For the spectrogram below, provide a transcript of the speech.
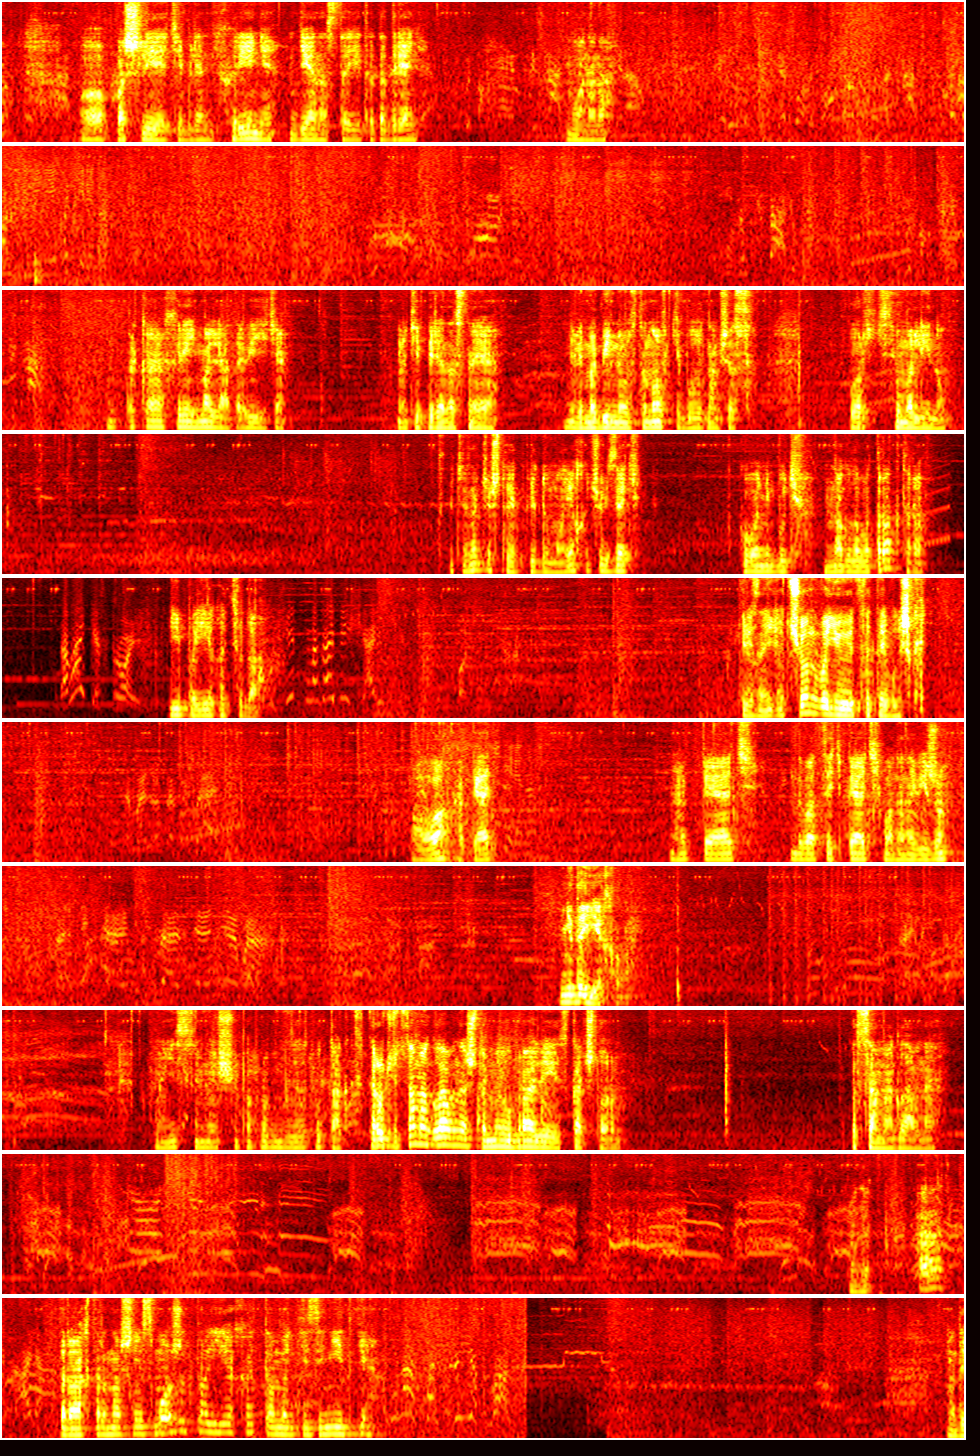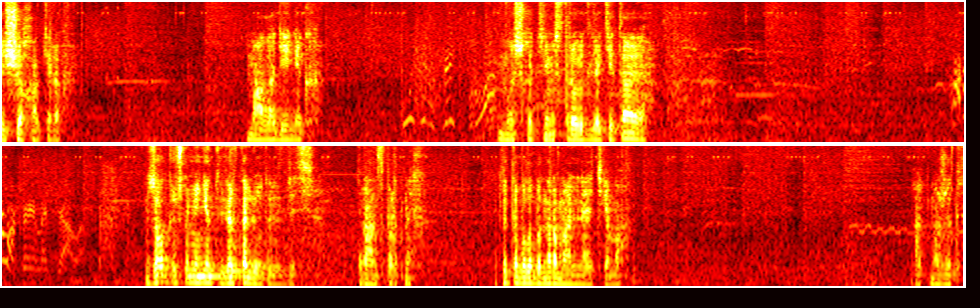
пошли эти, блин, хрени. Где она стоит, эта дрянь? Вон она. Такая хрень малята, видите? Ну, те переносные или мобильные установки будут нам сейчас портить всю малину. Кстати, знаете, что я придумал? Я хочу взять какого-нибудь наглого трактора и поехать сюда. Интересно, а что он воюет с этой вышкой? О, опять, опять 25. Вон она вижу. Не доехала. А если мы еще попробуем сделать вот так? Короче, самое главное, что мы убрали скат шторм. Это самое главное. Правда, А трактор наш не сможет проехать. Там эти зенитки. Надо еще хакеров. Мало денег. Мы же хотим строить для Китая. Жалко, что у меня нет вертолетов здесь, транспортных. Вот это была бы нормальная тема. Так, может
